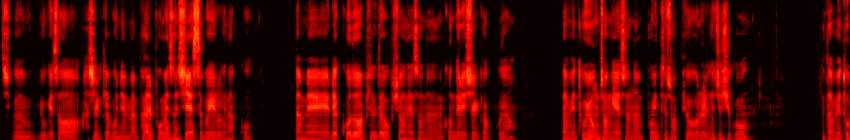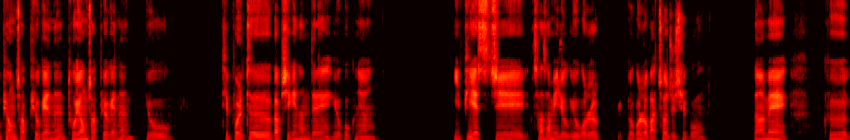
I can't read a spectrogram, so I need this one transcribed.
지금 여기서 하실 게 뭐냐면 파일 포맷은 CSV로 해놨고 그 다음에 레코드와 필드 옵션에서는 건드리실 게 없고요. 그다음에 도형 정의에서는 포인트 좌표를 해주시고 그 다음에 도평 좌표계는 도형 좌표계는 요 디폴트 값이긴 한데 요거 그냥 EPSG 4326 요거를 요걸로 맞춰주시고 그 다음에 그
